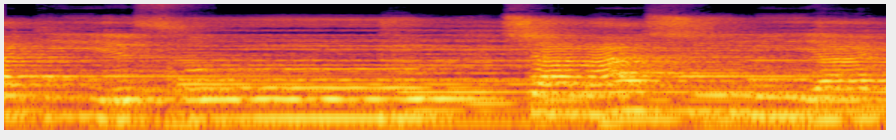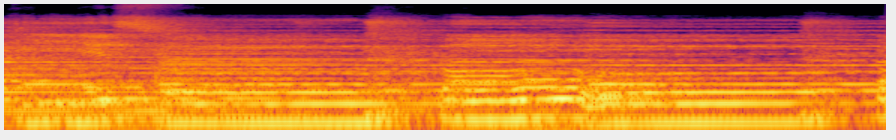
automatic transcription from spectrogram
Aqui estou, chamaste-me aqui estou. Oh, oh, oh,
